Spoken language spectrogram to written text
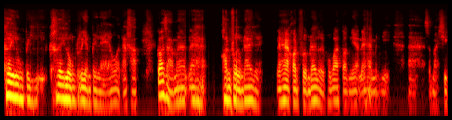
เคยลงไปเคยลงเรียนไปแล้วนะครับ ก็สามารถนะฮะคอนเฟิร์มได้เลยนะฮะคอนเฟิร์มได้เลยเพราะว่าตอนนี้นะฮะมันมีสมาชิก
